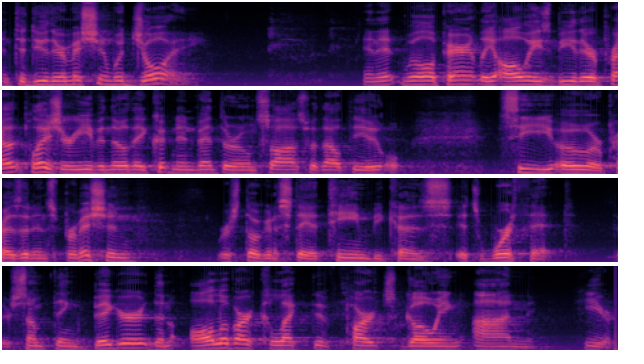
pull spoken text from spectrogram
and to do their mission with joy. And it will apparently always be their pleasure, even though they couldn't invent their own sauce without the CEO or president's permission we're still going to stay a team because it's worth it. There's something bigger than all of our collective parts going on here.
